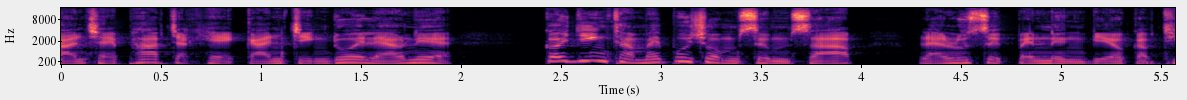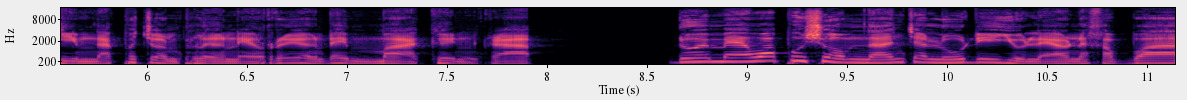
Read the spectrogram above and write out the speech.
การใช้ภาพจากเหตุการณ์จริงด้วยแล้วเนี่ยก็ยิ่งทำให้ผู้ชมซึมซับและรู้สึกเป็นหนึ่งเดียวกับทีมนักผจญเพลิงในเรื่องได้มากขึ้นครับ โดยแม้ว่าผู้ชมนั้นจะรู้ดีอยู่แล้วนะครับว่า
